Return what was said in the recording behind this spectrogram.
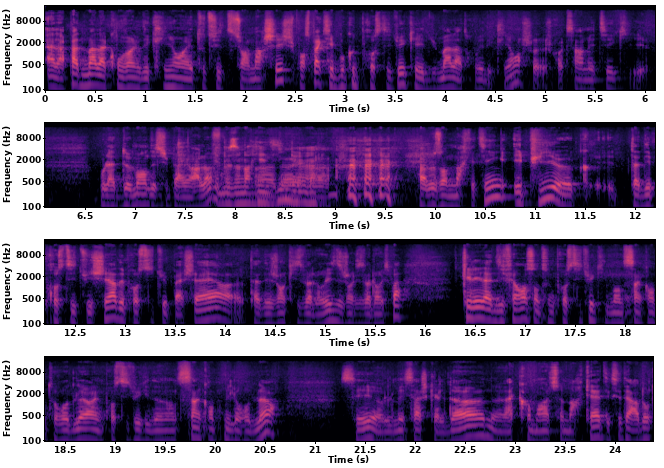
elle n'a pas de mal à convaincre des clients à être tout de suite sur le marché. Je ne pense pas qu'il y ait beaucoup de prostituées qui aient du mal à trouver des clients. Je, je crois que c'est un métier qui, où la demande est supérieure à l'offre. A besoin de marketing, ouais, euh. pas besoin de marketing. Et puis, tu as des prostituées chères, des prostituées pas chères. Tu as des gens qui se valorisent, des gens qui ne se valorisent pas. Quelle est la différence entre une prostituée qui demande 50 euros de l'heure et une prostituée qui demande 50 000 euros de l'heure? C'est euh, le message qu'elle donne, euh, comment elle se market, etc. Donc,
